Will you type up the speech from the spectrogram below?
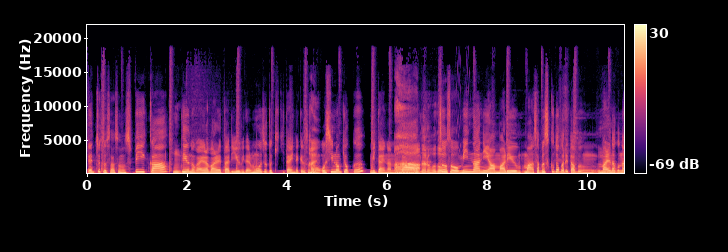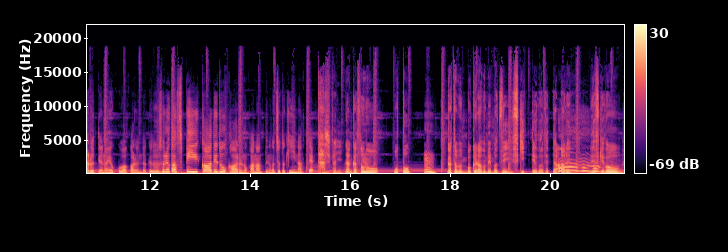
えちょっとさそのスピーカーっていうのが選ばれた理由みたいなもうちょっと聞きたいんだけどそはい。の推しの曲みたいなのあがあなるほど。そうそうみんなにあんまりまあサブスクとかで多分生まれなくなるっていうのはよくわかるんだけど、うん。それがスピーカーでどう変わるのかなっていうのがちょっと気になって。確かに。なんかその音？うん、が多分僕らのメンバー全員好きっていうのは絶対あるんですけど、うん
